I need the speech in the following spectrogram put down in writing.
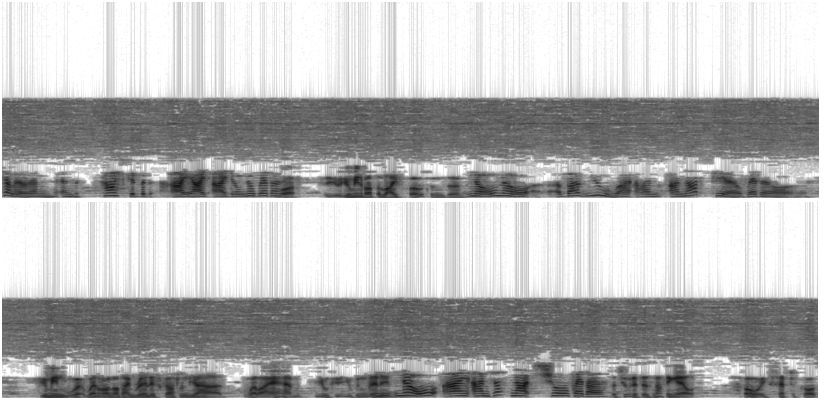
killer and, and the casket, but I, I, I don't know whether. What? You, you mean about the lifeboat and, uh, No, no, about you. I, I'm, I'm not clear whether or. you mean wh- whether or not I'm really Scotland Yard? Well, I am. You, you can really... No, I, I'm just not sure whether. But Judith, there's nothing else. Oh, except, of course,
